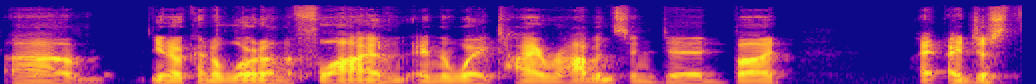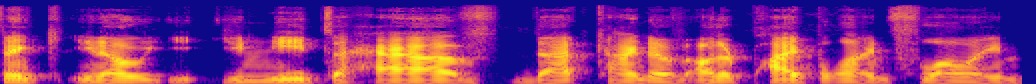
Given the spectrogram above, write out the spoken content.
um, you know, kind of learn on the fly in the way Ty Robinson did. But I, I just think you know y- you need to have that kind of other pipeline flowing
